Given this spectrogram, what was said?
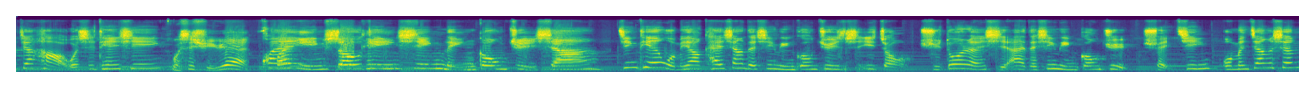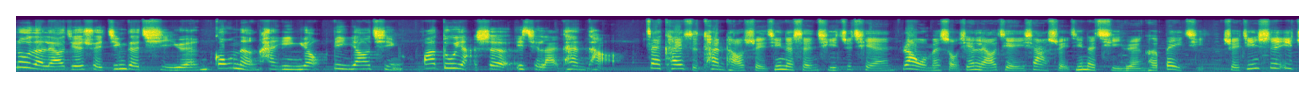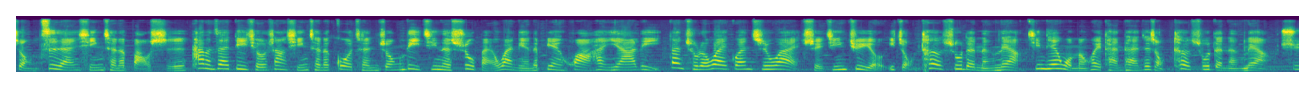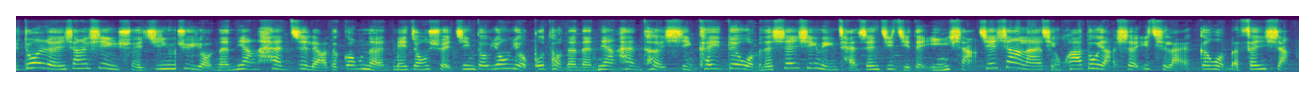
大家好，我是天心，我是许愿，欢迎收听心灵工具箱。今天我们要开箱的心灵工具是一种许多人喜爱的心灵工具——水晶。我们将深入的了解水晶的起源、功能和应用，并邀请花都雅舍一起来探讨。在开始探讨水晶的神奇之前，让我们首先了解一下水晶的起源和背景。水晶是一种自然形成的宝石，它们在地球上形成的过程中，历经了数百万年的变化和压力。但除了外观之外，水晶具有一种特殊的能量。今天我们会谈谈这种特殊的能量。许多人相信水晶具有能量和治疗的功能，每种水晶都拥有不同的能量和特性，可以对我们的身心灵产生积极的影响。接下来，请。花都雅舍一起来跟我们分享。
